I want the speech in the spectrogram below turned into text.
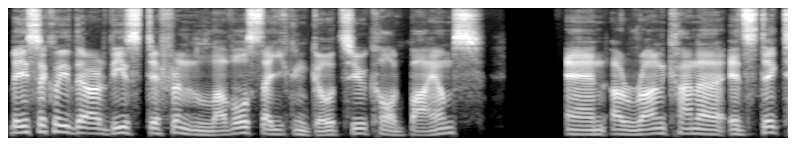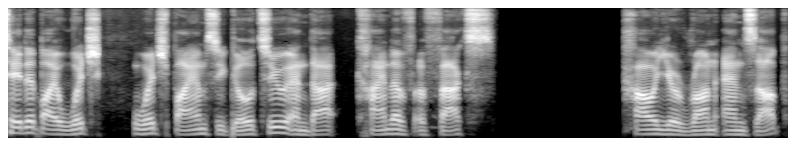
basically there are these different levels that you can go to called biomes, and a run kind of it's dictated by which which biomes you go to, and that kind of affects how your run ends up.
